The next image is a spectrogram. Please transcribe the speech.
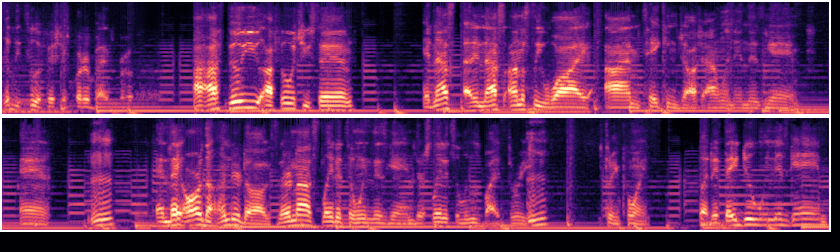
really two efficient quarterbacks, bro. I, I feel you. I feel what you're saying. And that's and that's honestly why I'm taking Josh Allen in this game and mm-hmm. and they are the underdogs. They're not slated to win this game. They're slated to lose by 3 mm-hmm. three points. But if they do win this game,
